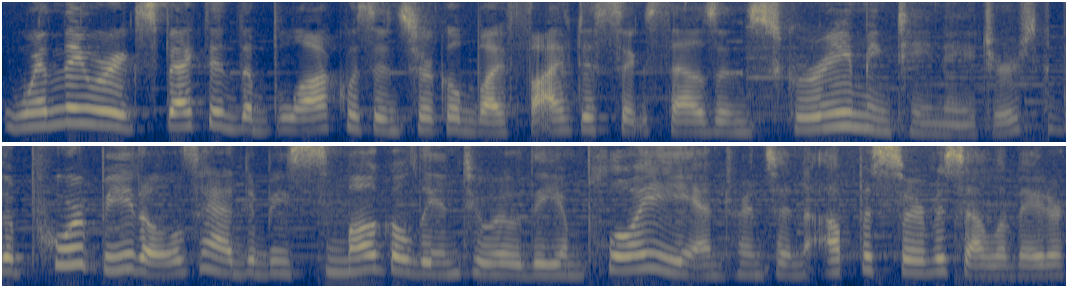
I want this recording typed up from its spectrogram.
When they were expected, the block was encircled by five to 6,000 screaming teenagers. The poor Beatles had to be smuggled into the employee entrance and up a service elevator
